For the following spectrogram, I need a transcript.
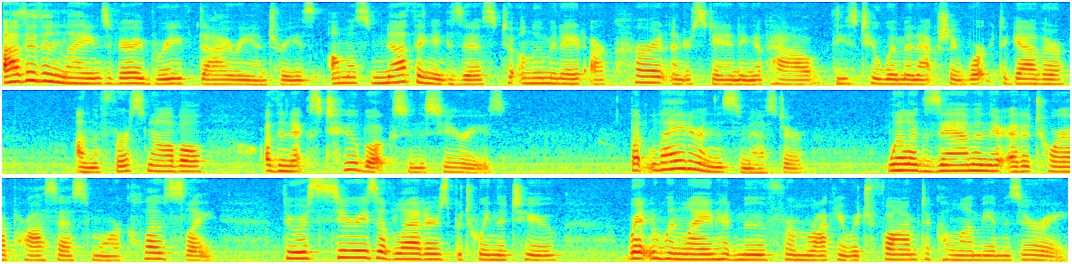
Other than Lane's very brief diary entries, almost nothing exists to illuminate our current understanding of how these two women actually worked together on the first novel are the next two books in the series. But later in the semester, we'll examine their editorial process more closely through a series of letters between the two written when Lane had moved from Rocky Ridge Farm to Columbia, Missouri.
